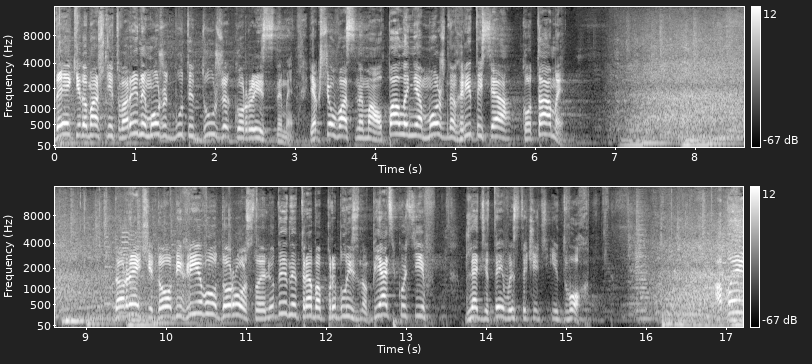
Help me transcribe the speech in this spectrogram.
Деякі домашні тварини можуть бути дуже корисними. Якщо у вас нема опалення, можна грітися котами. До речі, до обігріву дорослої людини треба приблизно 5 котів. Для дітей вистачить і двох. Аби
